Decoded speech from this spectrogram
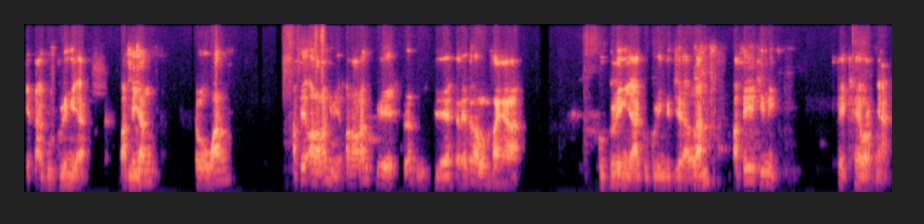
kita googling ya pasti hmm. yang keluar pasti orang-orang gini orang-orang biasanya biasanya itu kalau misalnya googling ya googling gejala hmm. pasti gini kayak keywordnya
